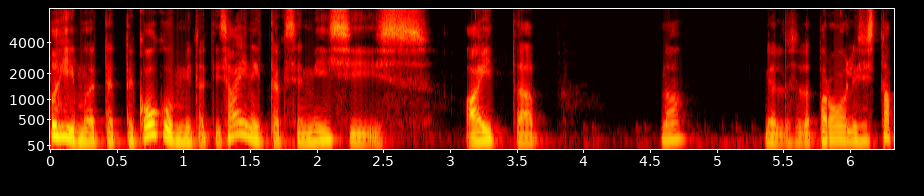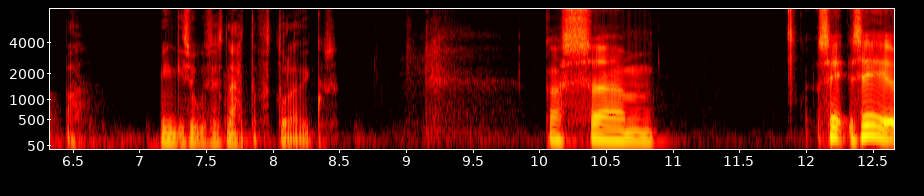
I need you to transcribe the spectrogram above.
põhimõtete kogum, mida disainitakse, mis siis aitab noh, nii-öelda seda parooli siis tappa mingisuguses nähtavas tulevikus. kas ähm, see, see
